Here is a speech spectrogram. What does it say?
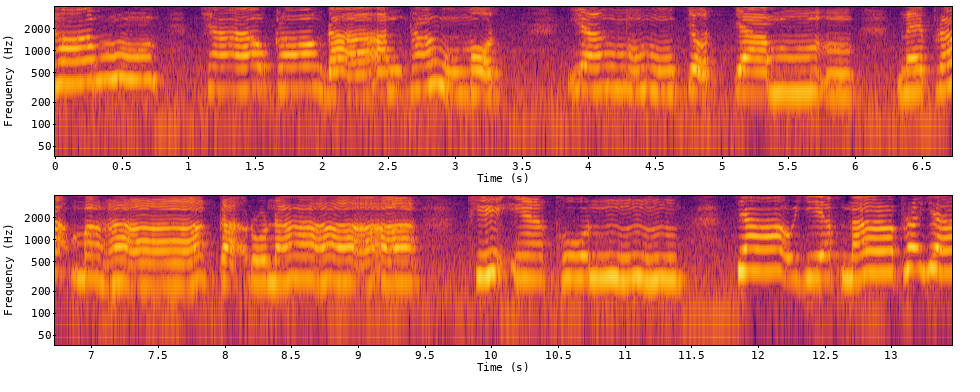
ถัมภ์ชาวคลองด่านทั้งหมด ยังจดจำในพระมหากรุณาธิคุณ เจ้าเหยียบนาพระยา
